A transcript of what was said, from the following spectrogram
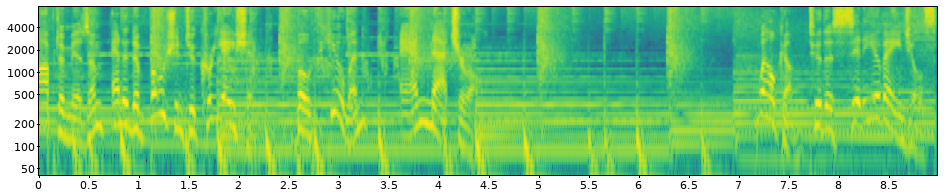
optimism and a devotion to creation, both human and natural. Welcome to the City of Angels,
